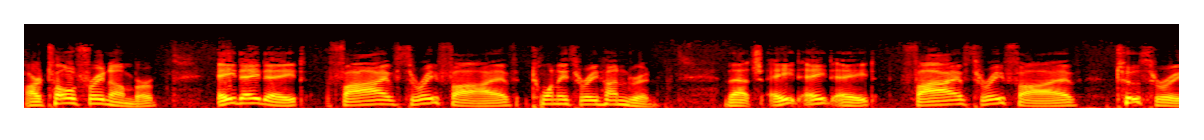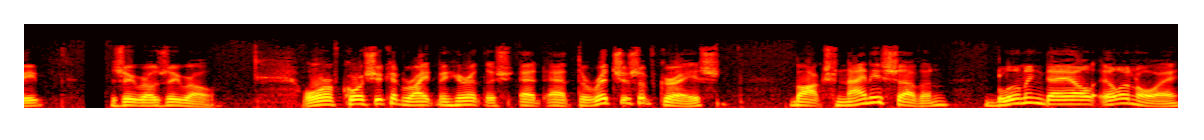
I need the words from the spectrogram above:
our toll free number, 888 535 2300. That's 888 535 2300. Or, of course, you can write me here at the, at, at the Riches of Grace, Box 97, Bloomingdale, Illinois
